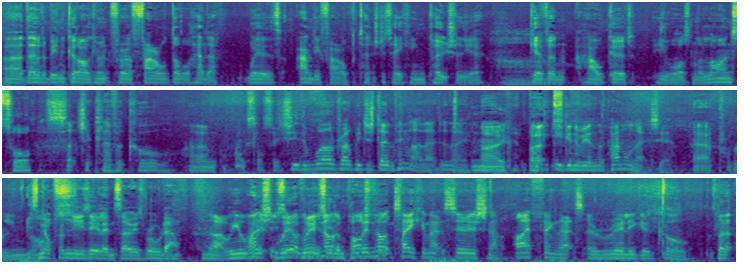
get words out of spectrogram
uh, there would have been a good argument for a Farrell double header with Andy Farrell potentially taking Coach of the Year, given how good he was on the Lions tour. Such a clever call. Um, thanks, Lossie. See, the World Rugby just don't think like that, do they? No, but you're going to be in the panel next year. uh, probably not. He's not from New Zealand, so he's ruled out. No, we, we, actually we're, we're not, we're not taking that serious enough. I think that's a really good call But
